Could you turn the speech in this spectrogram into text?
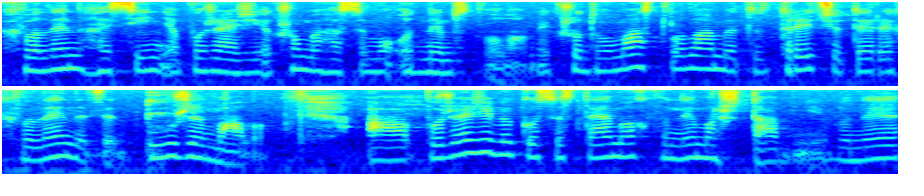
хвилин гасіння пожежі, якщо ми гасимо одним стволом. Якщо двома стволами, то 3-4 хвилини це дуже мало. А пожежі в екосистемах вони масштабні, вони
